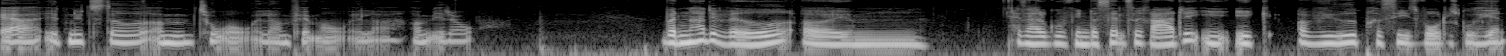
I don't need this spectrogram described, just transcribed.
er et nyt sted om to år, eller om fem år, eller om et år. Hvordan har det været, og øhm, altså har du kunne finde dig selv til rette i ikke at vide præcis, hvor du skulle hen?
